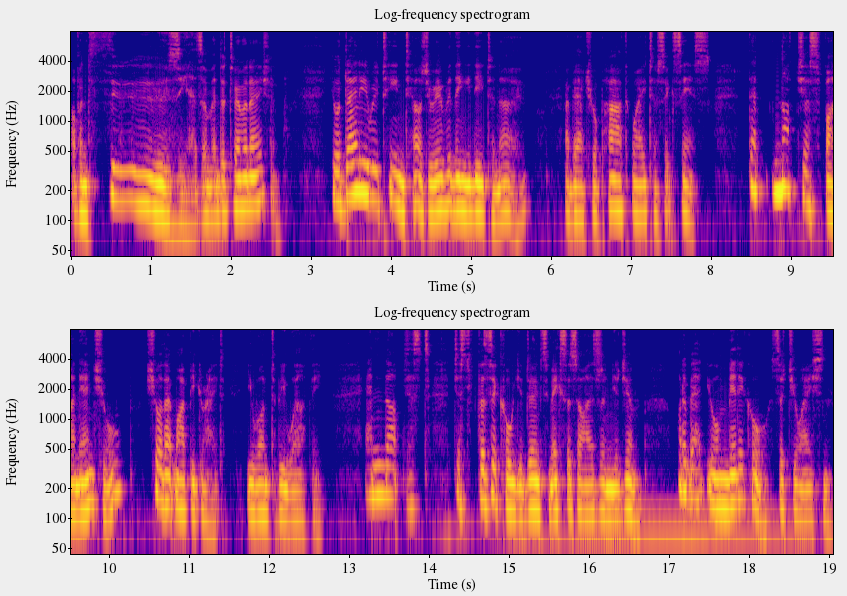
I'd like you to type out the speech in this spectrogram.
of enthusiasm and determination. Your daily routine tells you everything you need to know about your pathway to success. That not just financial, sure that might be great. You want to be wealthy. And not just just physical, you're doing some exercise in your gym. What about your medical situation?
